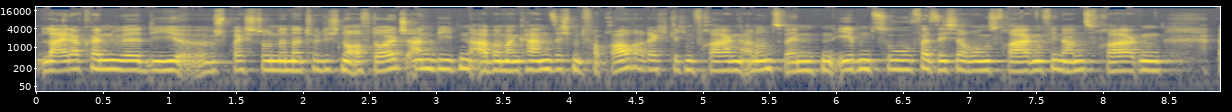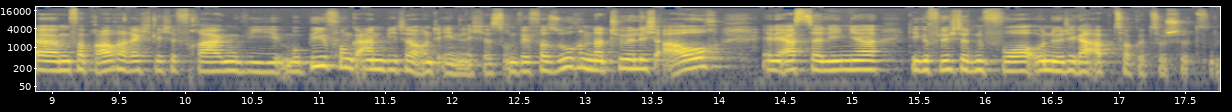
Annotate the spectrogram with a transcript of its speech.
Leider können wir die äh, Sprechstunde natürlich nur auf Deutsch anbieten, aber man kann sich mit verbraucherrechtlichen Fragen an uns wenden, eben zu Versicherungsfragen, Finanzfragen, ähm, verbraucherrechtliche Fragen wie Mobilfunkanbieter und ähnliches. Und wir versuchen natürlich auch in erster Linie, die Geflüchteten vor unnötiger Abzocke zu schützen.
